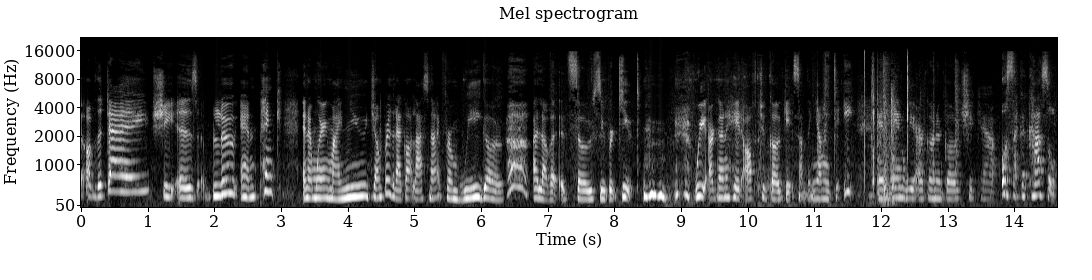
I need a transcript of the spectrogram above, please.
Outfit of the day. She is blue and pink, and I'm wearing my new jumper that I got last night from WeGo. I love it. It's so super cute. we are gonna head off to go get something yummy to eat, and then we are gonna go check out Osaka Castle.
